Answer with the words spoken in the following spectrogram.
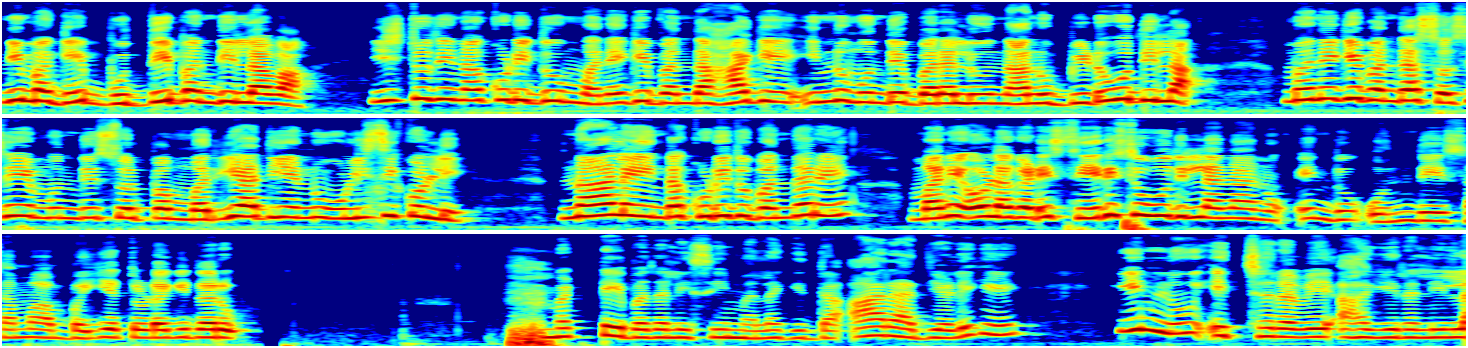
ನಿಮಗೆ ಬುದ್ಧಿ ಬಂದಿಲ್ಲವಾ? ಇಷ್ಟು ದಿನ ಕುಡಿದು ಮನೆಗೆ ಬಂದ ಹಾಗೆ ಇನ್ನು ಮುಂದೆ ಬರಲು ನಾನು ಬಿಡುವುದಿಲ್ಲ. ಮನೆಗೆ ಬಂದ ಸೊಸೆಯ ಮುಂದೆ ಸ್ವಲ್ಪ ಮರ್ಯಾದೆಯನ್ನು ಉಳಿಸಿಕೊಳ್ಳಿ. ನಾಳೆಯಿಂದ ಕುಡಿದು ಬಂದರೆ ಮನೆ ಒಳಗಡೆ ಸೇರಿಸುವುದಿಲ್ಲ ನಾನು ಎಂದು ಒಂದೇ ಸಮ ಬಯ್ಯತೊಡಗಿದರು ಬಟ್ಟೆ ಬದಲಿಸಿ ಮಲಗಿದ್ದ ಆರಾಧ್ಯಳಿಗೆ ಇನ್ನೂ ಎಚ್ಚರವೇ ಆಗಿರಲಿಲ್ಲ.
